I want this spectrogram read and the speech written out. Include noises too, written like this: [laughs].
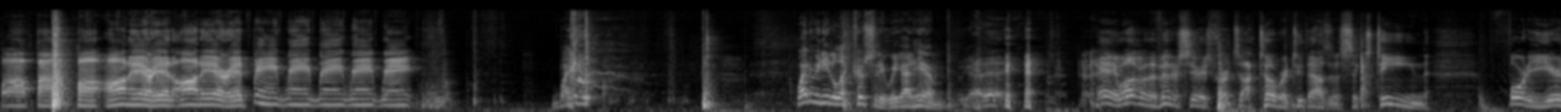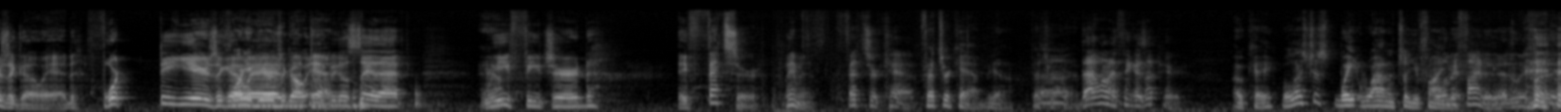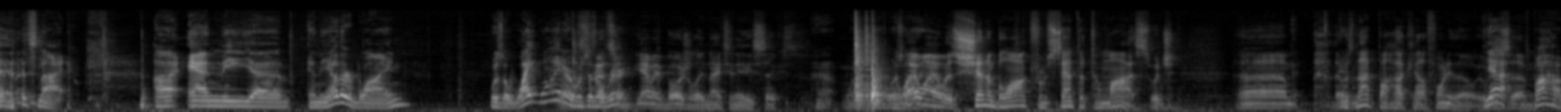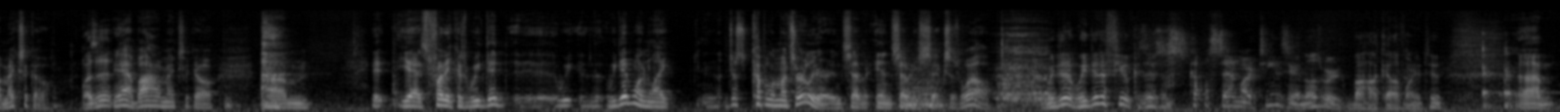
Bah, bah, bah, on air, Ed. On air, Ed. Bang, bang, bang, bang, bang. Why do we? Why do we need electricity? We got him. We got it. hey, welcome to the Vintage Series for it's October 2016. 40 years ago, Ed. 40 years ago, 40 Ed. years ago, Not too many Ed. People say that. We featured a Fetzer. Wait a minute. Fetzer cab. Fetzer cab. Yeah. Fetzer Uh, cab. that one I think is up here. Okay. Well, let's just wait a while until you Well, find let me it. find it, Let me [laughs] find it. it's not. Uh, and the uh, and the other wine was a white wine or was it a red? Gamay Beaujolais, 1986. Uh, well, it The white wine was Chenin Blanc from Santo Tomas, which um, that was not Baja California though. It Yeah, was, um, Baja, Mexico. was it? Yeah, Baja, Mexico. Um, it, yeah, it's funny because we did uh, we we did one like just a couple of months earlier in seven, in '76 as well. We did we did a few because there's a couple San Martins here, and those were Baja California too. Um,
